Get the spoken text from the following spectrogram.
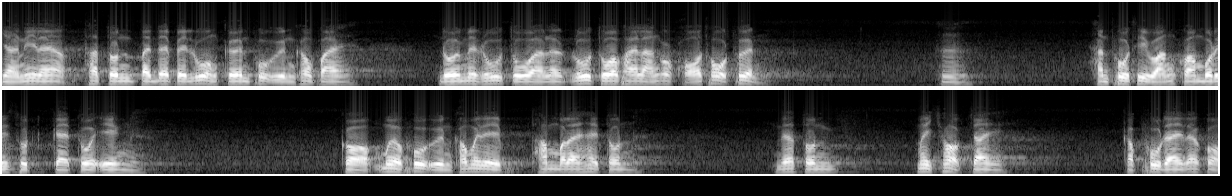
อย่างนี้แล้ว ถ้าตนไปได้ไปล่วงเกินผู้อื่นเข้าไป โดยไม่รู้ตัวแล้วรู้ตัวภายหลังก็ขอโทษเพื่อน หันผู้ที่หวังความบริสุทธิ์แก่ตัวเองเนี่ยก็เมื่อผู้อื่นเขาไม่ได้ทำอะไรให้ตน แล้วตนไม่ชอบใจกับผู้ใดแล้วก็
